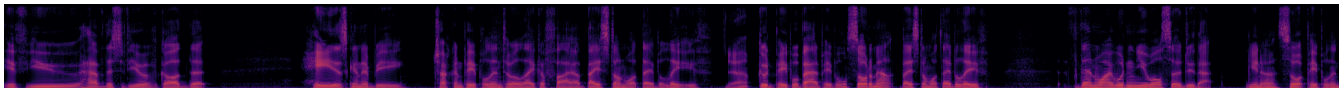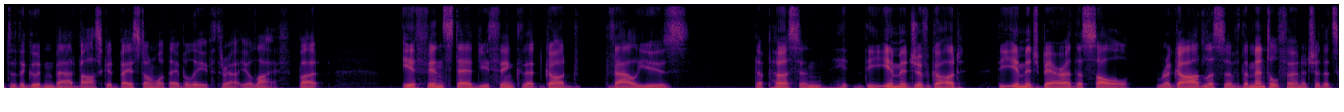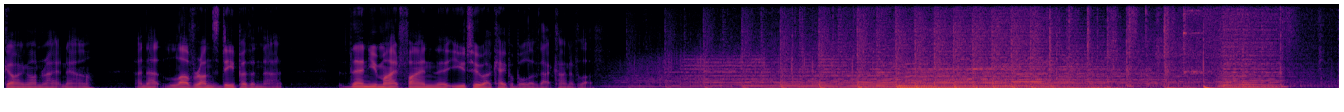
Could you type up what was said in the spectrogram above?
If you have this view of God that He is going to be chucking people into a lake of fire based on what they believe, Yeah. good people, bad people, sort them out based on what they believe, then why wouldn't you also do that? You know, sort people into the good and bad basket based on what they believe throughout your life. But if instead you think that God values the person, the image of God, the image bearer, the soul, regardless of the mental furniture that's going on right now, and that love runs deeper than that, then you might find that you too are capable of that kind of love.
